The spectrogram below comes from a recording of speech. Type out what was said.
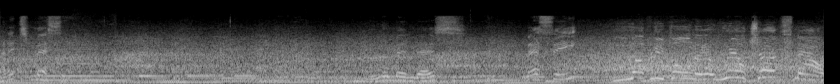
And it's Messi. Nuno Mendes. Messi. Lovely ball and a real chance now.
